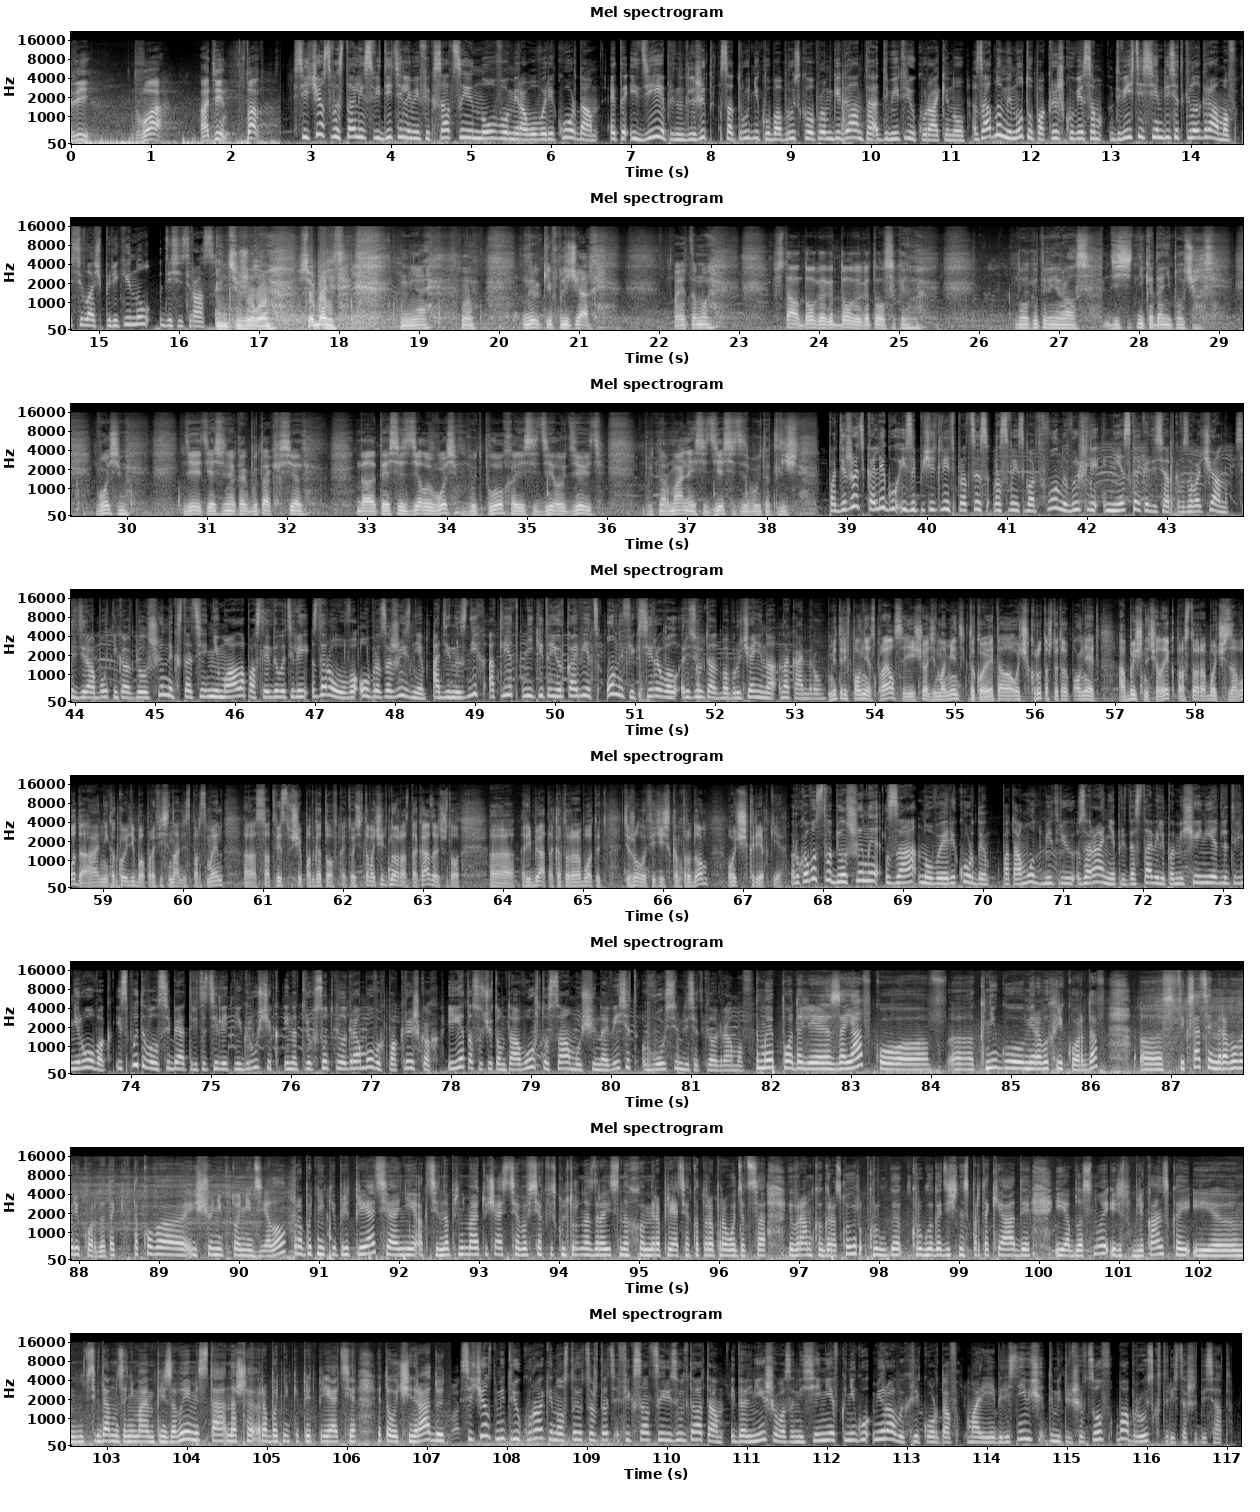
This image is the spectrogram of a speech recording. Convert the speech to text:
три, два, один, старт! Сейчас вы стали свидетелями фиксации нового мирового рекорда. Эта идея принадлежит сотруднику бобруйского промгиганта Дмитрию Куракину. За одну минуту покрышку весом 270 килограммов силач перекинул 10 раз. Тяжело, все болит. У меня ну, дырки в плечах. Поэтому встал, долго, долго готовился к этому. Долго тренировался. 10 никогда не получалось. 8, 9. Я сегодня как бы так все... Да, это если сделаю 8, будет плохо. Если делаю 9, будет нормально. Если 10, это будет отлично. Поддержать коллегу и запечатлеть процесс на свои смартфоны вышли несколько десятков заводчан. Среди работников Белшины, кстати, немало последователей здорового образа жизни. Один из них – атлет Никита Юрковец. Он и фиксировал результат бобручанина на камеру. Дмитрий вполне справился. И еще один моментик такой. Это очень круто, что это выполняет обычный человек, простой рабочий завода, а не какой-либо профессиональный спортсмен э, с соответствующей подготовкой. То есть это в очередной раз доказывает, что э, ребята, которые работают тяжелым физическим трудом, очень крепкие. Руководство Белшины за новые рекорды. Потому Дмитрию заранее предоставили помещение для тренировок. Испытывал себя 30-летний грузчик и на 300-килограммовых покрышках. И это с учетом того, что сам мужчина весит 80 килограммов. Мы подали заявку в э, книгу мировых рекордов э, с фиксацией мирового рекорда. Так, такого еще никто не делал. Работники предприятия, они активно принимают участие во всех физкультурно-оздоровительных мероприятиях, которые проводятся и в рамках городской круглогодичной спартакиады, и областной, и республиканской. И э, всегда мы занимаем призовые места, наши работники предприятия. Это очень радует. Сейчас Дмитрию Куракину остается ждать фиксации результата и дальнейшего занесения в книгу мировых рекордов. Мария Бересневич, Дмитрий Шевцов, Бобруйск, 360.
